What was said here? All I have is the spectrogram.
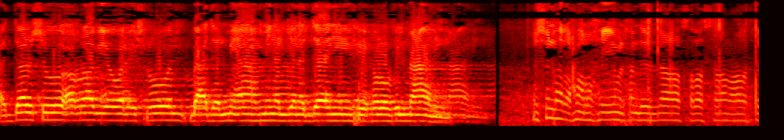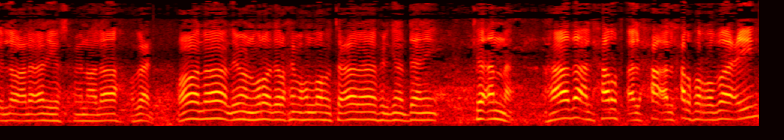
الدرس الرابع والعشرون بعد المئة من الجنداني في حروف المعاني. بسم الله الرحمن الرحيم. الحمد لله والصلاة والسلام على رسول الله وعلى آله وصحبه وعلاه وبعد. قال الإمام المراد رحمه الله تعالى في الجنداني كأن هذا الحرف الحرف الرباعي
